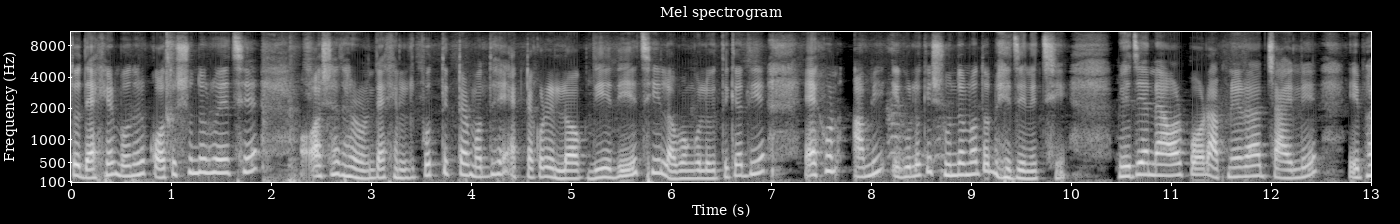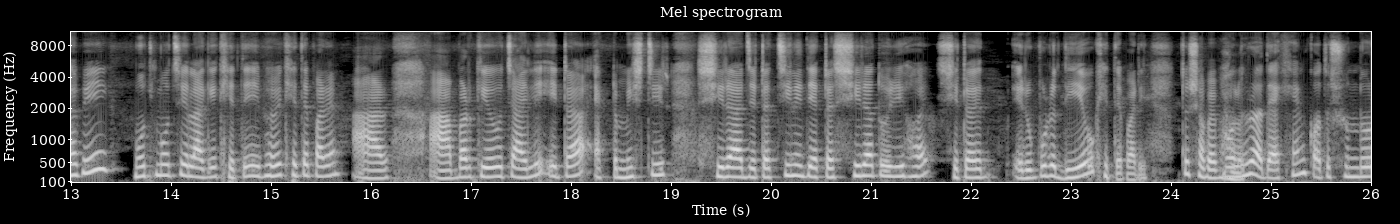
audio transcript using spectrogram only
তো দেখেন বন্ধুরা, কত সুন্দর হয়েছে। অসাধারণ। দেখেন, প্রত্যেকটার মধ্যে একটা করে লক দিয়ে দিয়েছি, লবঙ্গ লতিকা দিয়ে। এখন আমি এগুলোকে সুন্দর মতো ভেজে নিচ্ছি। ভেজে নেওয়ার পর আপনারা চাইলে এভাবেই মুচমুচে লাগে খেতে, এভাবে খেতে পারেন। আর আবার কেউ চাইলে এটা একটা মিষ্টির শিরা, যেটা চিনি দিয়ে একটা শিরা তৈরি হয় সেটা এর উপরে দিয়েও খেতে পারি। তো সবাই বন্ধুরা, দেখেন কত সুন্দর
